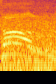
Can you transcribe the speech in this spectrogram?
Son.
